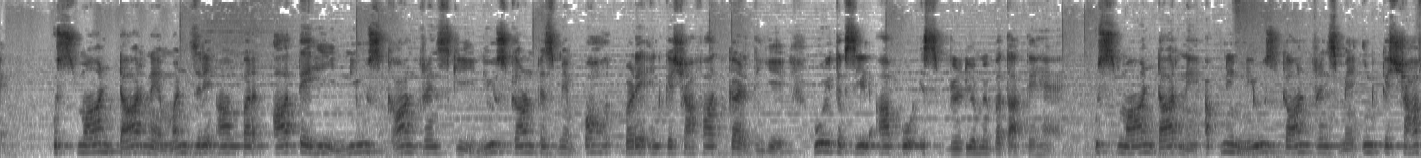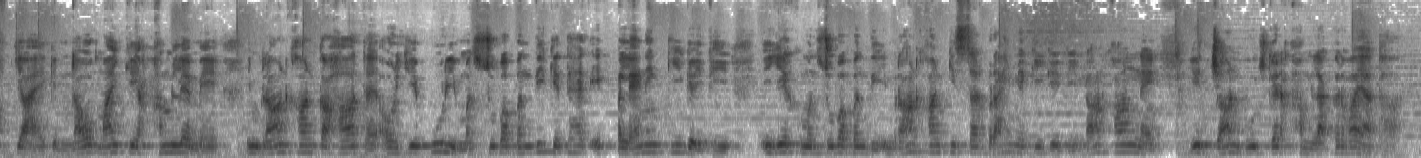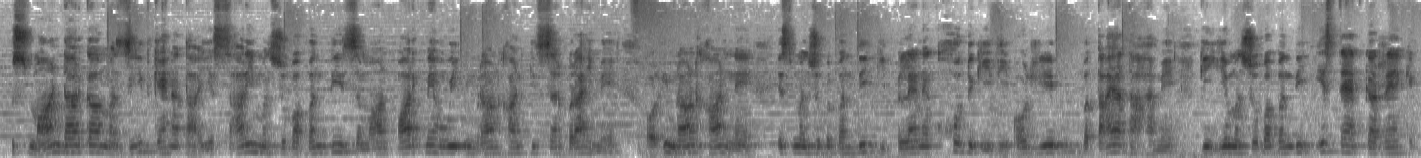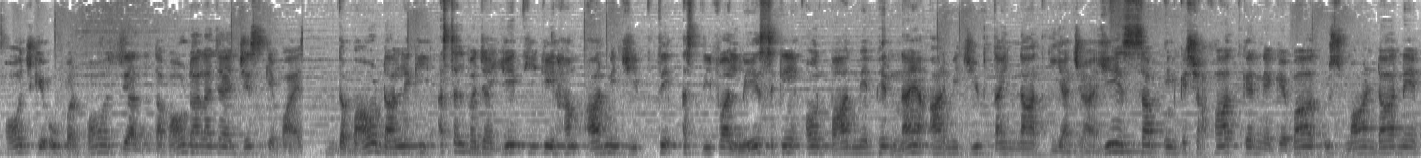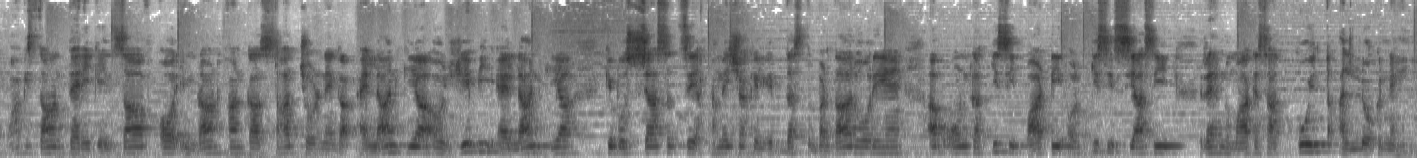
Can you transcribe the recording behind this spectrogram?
उस्मान डार ने मंजर आम पर आते ही न्यूज़ कॉन्फ्रेंस की। न्यूज़ कॉन्फ्रेंस में बहुत बड़े इंकशाफात कर दिए। पूरी तफसील आपको इस वीडियो में बताते हैं। उस्मान डार ने अपनी न्यूज़ कॉन्फ्रेंस में इंकशाफ किया है कि नौ मई के हमले में इमरान खान का हाथ है और ये पूरी मनसूबाबंदी के तहत एक प्लानिंग की गई थी। ये मनसूबाबंदी इमरान खान की सरबराही में की गई थी। इमरान खान ने ये जानबूझकर हमला करवाया था। उस्मान डार का मजीद कहना था, ये सारी मनसूबाबंदी जमान पार्क में हुई इमरान खान की सरबराही में। और इमरान खान ने इस मनसूबाबंदी की प्लान खुद की थी और ये बताया था हमें कि ये मनसूबाबंदी इस तहत कर रहे हैं कि फ़ौज के ऊपर बहुत ज़्यादा दबाव डाला जाए, जिसके बायस दबाव डालने की असल वजह ये थी कि हम आर्मी चीफ से इस्तीफ़ा ले सकें और बाद में फिर नया आर्मी चीफ तैनात किया जाए। ये सब इंकशाफात करने के बाद उस्मान डार ने पाकिस्तान तहरीक इंसाफ और इमरान खान का साथ छोड़ने का ऐलान किया और ये भी ऐलान किया कि वो सियासत से हमेशा के लिए दस्तबरदार हो रहे हैं। अब उनका किसी पार्टी और किसी सियासी रहनुमा के साथ कोई ताल्लुक नहीं।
